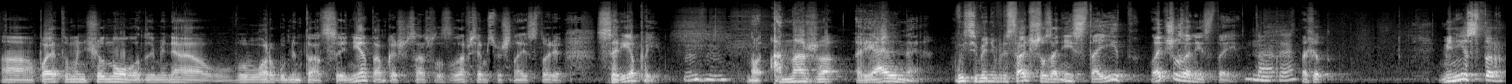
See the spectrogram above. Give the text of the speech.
А, поэтому ничего нового для меня в его аргументации нет. Там, конечно, совсем смешная история с репой. Но она же реальная. Вы себе не представляете, что за ней стоит. Знаете, что за ней стоит? ну Значит, министр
